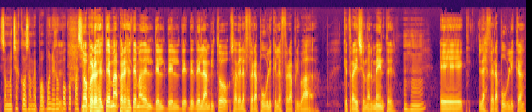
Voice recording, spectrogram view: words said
Son muchas cosas, me puedo poner un poco apasionada. No, pero es el tema, pero es el tema del, del, del, de- de- del ámbito, o sea, de la esfera pública y la esfera privada, que tradicionalmente eh, la esfera pública,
